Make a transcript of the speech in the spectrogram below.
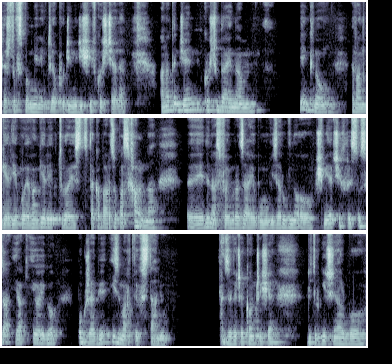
też to wspomnienie, które obchodzimy dzisiaj w Kościele. A na ten dzień Kościół daje nam piękną Ewangelię, bo Ewangelię, która jest taka bardzo paschalna, e, jedyna w swoim rodzaju, bo mówi zarówno o śmierci Chrystusa, jak i o Jego pogrzebie i zmartwychwstaniu. Zazwyczaj kończy się liturgicznie albo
